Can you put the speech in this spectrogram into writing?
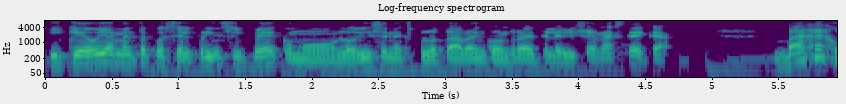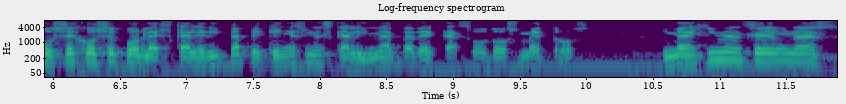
y que obviamente pues el príncipe, como lo dicen, explotaba en contra de Televisión Azteca. Baja José José por la escalerita pequeña, es una escalinata de acaso dos metros. Imagínense unas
